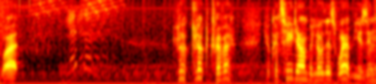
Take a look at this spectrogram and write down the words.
What? Look, look, Trevor. You can see down below this web using...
